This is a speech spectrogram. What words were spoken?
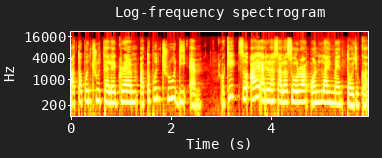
ataupun through Telegram, ataupun through DM. Okay, so I adalah salah seorang online mentor juga.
